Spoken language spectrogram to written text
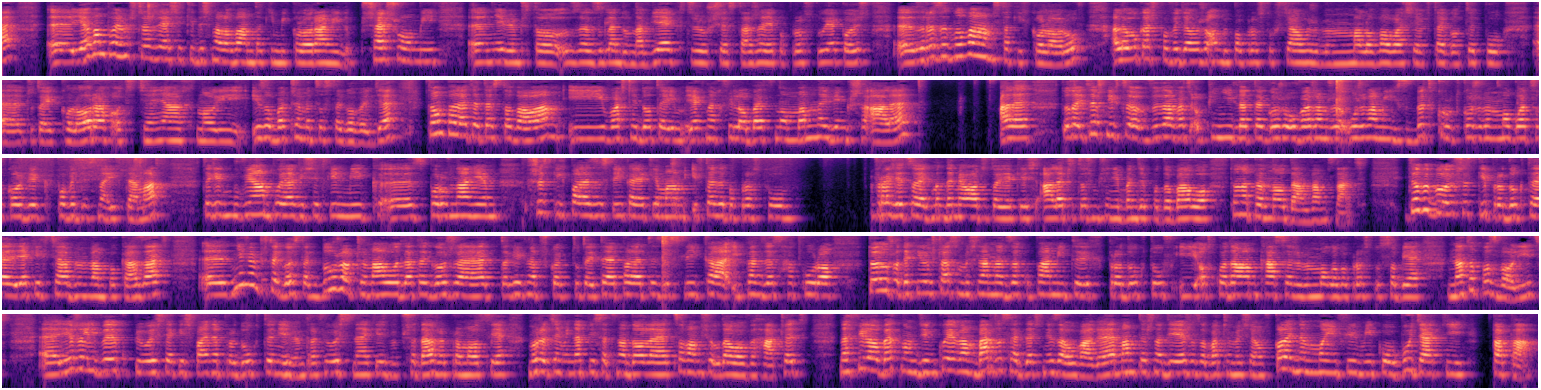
E, Ja Wam powiem szczerze, ja się kiedyś malowałam takimi kolorami, przeszło mi, e, nie wiem czy to ze względu na wiek, czy już się starzeję, po prostu jakoś zrezygnowałam z takich kolorów, ale Łukasz powiedział, że on by po prostu chciał, żebym malowała się w tego typu tutaj kolorach, odcieniach, no i, i zobaczymy co z tego wyjdzie. Tą paletę testowałam i właśnie do tej, jak na chwilę obecną, mam największe ale. Ale tutaj też nie chcę wydawać opinii, dlatego że uważam, że używam ich zbyt krótko, żebym mogła cokolwiek powiedzieć na ich temat. Tak jak mówiłam, pojawi się filmik e, z porównaniem wszystkich palet ze Sleeka, jakie mam i wtedy po prostu w razie co, jak będę miała tutaj jakieś ale, czy coś mi się nie będzie podobało, to na pewno dam Wam znać. I to by były wszystkie produkty, jakie chciałabym Wam pokazać. E, Nie wiem, czy tego jest tak dużo, czy mało, dlatego że tak jak na przykład tutaj te palety ze Sleeka i pędzle z Hakuro, to już od jakiegoś czasu myślałam nad zakupami tych produktów i odkładałam kasę, żebym mogła po prostu sobie na to pozwolić. E, Jeżeli Wy kupiłyście jakieś fajne produkty, nie wiem, trafiłyście na jakieś wyprzedaże, promocje, możecie mi napisać na dole, co Wam się udało wyhaczyć. Na chwilę obecną dziękuję Wam bardzo serdecznie za uwagę. Mam też nadzieję, że zobaczymy się w kolejnym moim filmiku. Buziaki, pa pa!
